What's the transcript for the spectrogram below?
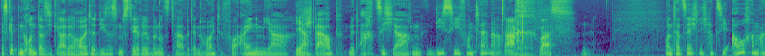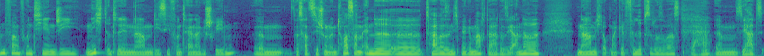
Es gibt einen Grund, dass ich gerade heute dieses Mysterium benutzt habe, denn heute vor einem Jahr Ja. starb mit 80 Jahren DC Fontana. Ach, was. Und tatsächlich hat sie auch am Anfang von TNG nicht unter dem Namen DC Fontana geschrieben. Ähm, das hat sie schon in TOS am Ende äh, teilweise nicht mehr gemacht. Da hatte sie andere Namen, ich glaube Michael Phillips oder sowas. Ähm, sie hat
